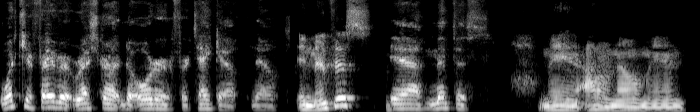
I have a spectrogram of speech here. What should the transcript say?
what's your favorite restaurant to order for takeout now? in Memphis, Yeah, Memphis. Man, I don't know, man.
